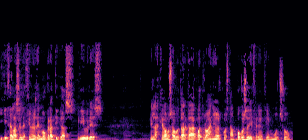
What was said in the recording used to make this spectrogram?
Y quizá las elecciones democráticas, libres, en las que vamos a votar cada cuatro años, pues tampoco se diferencien mucho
